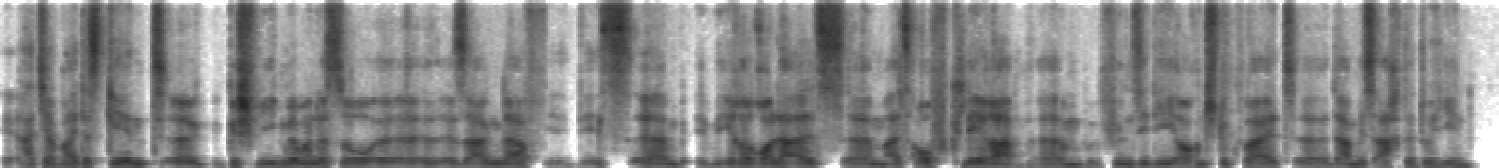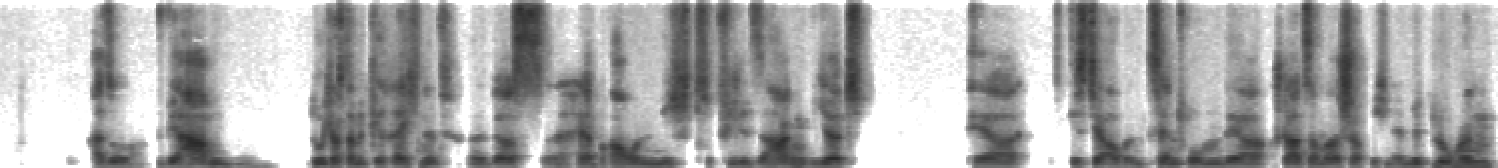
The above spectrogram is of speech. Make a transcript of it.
Er hat ja weitestgehend äh, geschwiegen, wenn man das so äh, äh sagen darf. Ist ähm, Ihre Rolle als, ähm, als Aufklärer, ähm, fühlen Sie die auch ein Stück weit äh, da missachtet durch ihn? Also wir haben durchaus damit gerechnet, äh, dass äh, Herr Braun nicht viel sagen wird. Er ist ja auch im Zentrum der staatsanwaltschaftlichen Ermittlungen,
